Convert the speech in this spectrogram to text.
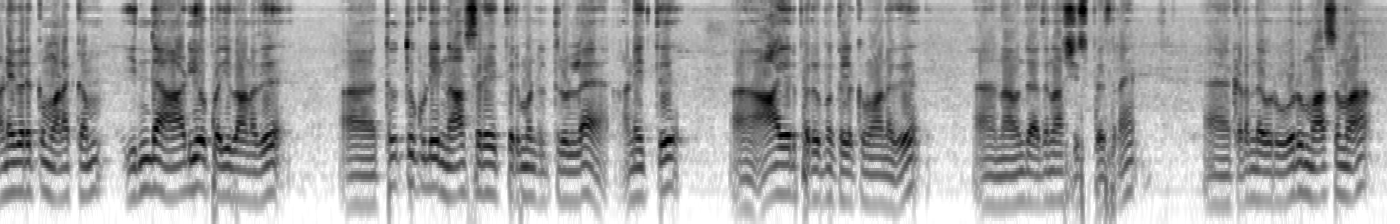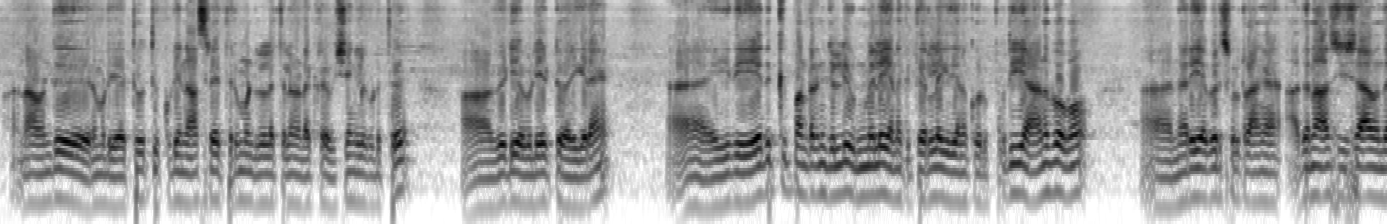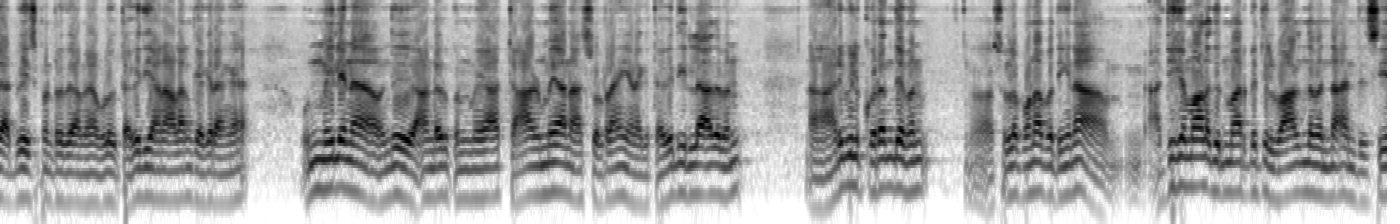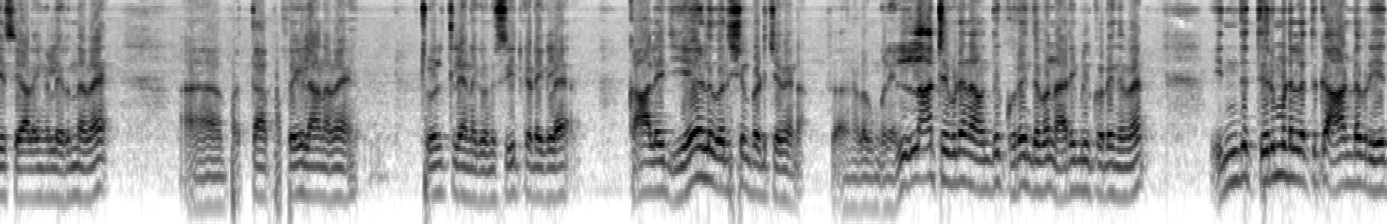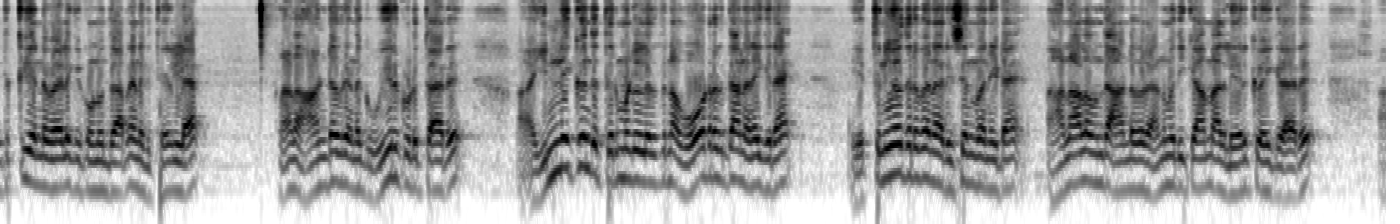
அனைவருக்கும் வணக்கம். இந்த ஆடியோ பதிவானது தூத்துக்குடி நாசரே திருமண்டலத்தில் உள்ள அனைத்து ஆயர் பெருமக்களுக்குமானது. நான் வந்து அதனாஷிஸ் பேசுகிறேன் கடந்த ஒரு ஒரு மாதமாக நான் வந்து நம்முடைய தூத்துக்குடி நாசரே திருமண்டலத்தில் நடக்கிற விஷயங்கள் கொடுத்து வீடியோ வெளியிட்டு வருகிறேன். இது எதுக்கு பண்ணுறேன்னு சொல்லி உண்மையிலே எனக்கு தெரில இது எனக்கு ஒரு புதிய அனுபவம். நிறைய பேர் சொல்கிறாங்க அதனால் ஆசிஷாக வந்து அட்வைஸ் பண்ணுறது அவன் அவ்வளோ தகுதியான ஆளான்னு கேட்குறாங்க உண்மையிலே நான் வந்து ஆண்டவருக்கு உண்மையாக தாழ்மையாக நான் சொல்கிறேன் எனக்கு தகுதி இல்லாதவன் நான் அறிவில் குறைந்தவன் சொல்லப்போனால் பார்த்தீங்கன்னா அதிகமான துன்மார்க்கத்தில் வாழ்ந்தவன் தான் இந்த சிஎஸ்சி ஆலயங்களில் இருந்தவன். பத்தா பத்தாப்பு ஃபெயில் ஆனவன். டுவெல்த்தில் எனக்கு வந்து சீட் கிடைக்கல. காலேஜ் ஏழு வருஷம் படித்தவன் நான். ஸோ அதனால் உங்களை எல்லாற்றை விட நான் வந்து குறைந்தவன் அறிவில் குறைந்தவன். இந்த திருமண்டலத்துக்கு ஆண்டவர் எதுக்கு என்ன வேலைக்கு கொண்டு வந்தாருன்னு எனக்கு தெரியல. ஆனால் ஆண்டவர் எனக்கு உயிர் கொடுத்தாரு. இன்றைக்கும் இந்த திருமண்டலத்தை நான் ஓடுறதுக்கு தான் நினைக்கிறேன். எத்தனையோ தடவை நான் ரிசைன் பண்ணிட்டேன். ஆனாலும் வந்து ஆண்டவர் அனுமதிக்காமல் அதில் இருக்க வைக்கிறாரு.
